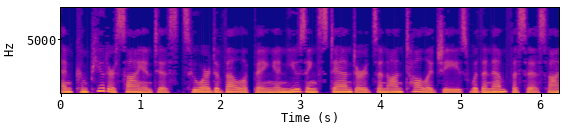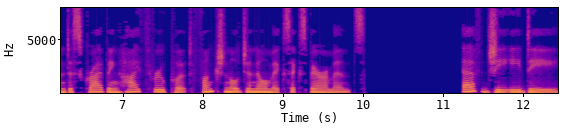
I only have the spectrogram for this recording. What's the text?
and computer scientists who are developing and using standards and ontologies with an emphasis on describing high throughput functional genomics experiments. FGED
